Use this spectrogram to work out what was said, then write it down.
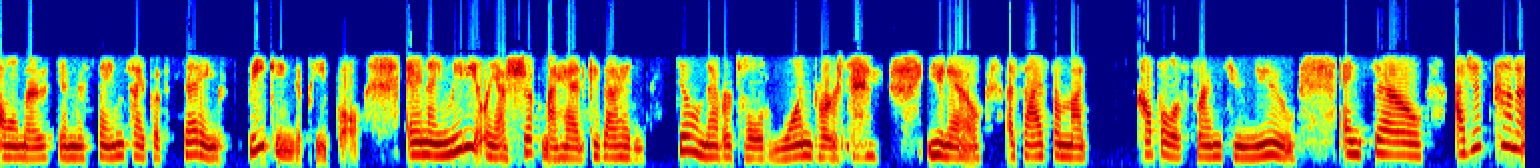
almost in the same type of setting speaking to people. And immediately I shook my head because I had still never told one person, you know, aside from my couple of friends who knew. And so I just kind of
